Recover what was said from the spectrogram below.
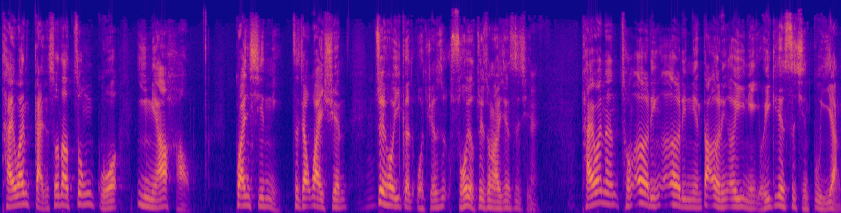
台湾感受到中国疫苗好，关心你，这叫外宣。最后一个，我觉得是所有最重要的一件事情。台湾人从二零二零年到二零二一年，有一件事情不一样，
